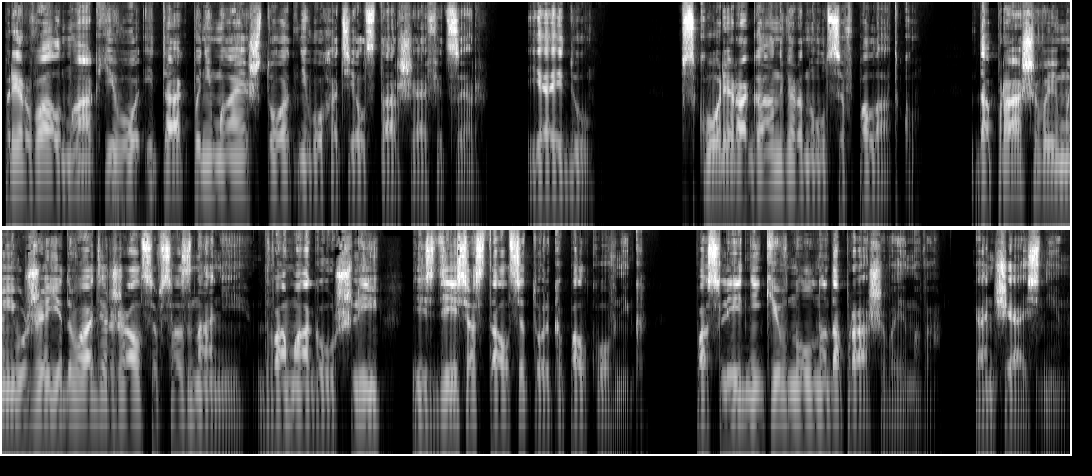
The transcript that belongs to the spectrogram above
Прервал маг его и так, понимая, что от него хотел старший офицер. «Я иду». Вскоре Роган вернулся в палатку. Допрашиваемый уже едва держался в сознании. Два мага ушли, и здесь остался только полковник. Последний кивнул на допрашиваемого. «Кончай с ним».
